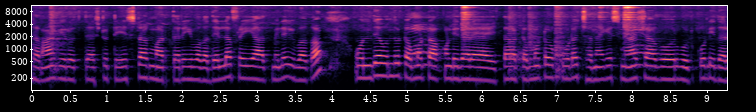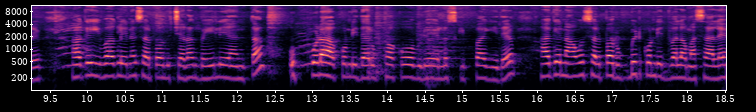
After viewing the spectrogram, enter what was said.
ಚೆನ್ನಾಗಿರುತ್ತೆ. ಅಷ್ಟು ಟೇಸ್ಟಾಗಿ ಮಾಡ್ತಾರೆ. ಇವಾಗ ಅದೆಲ್ಲ ಫ್ರೈ ಆದಮೇಲೆ ಇವಾಗ ಒಂದೇ ಒಂದು ಟೊಮೊಟೊ ಹಾಕ್ಕೊಂಡಿದ್ದಾರೆ ಆಯಿತಾ? ಟೊಮೊಟೊ ಕೂಡ ಚೆನ್ನಾಗಿ ಸ್ಮ್ಯಾಶ್ ಆಗೋವರೆಗೂ ಉಟ್ಕೊಂಡಿದ್ದಾರೆ. ಹಾಗೆ ಇವಾಗಲೇ ಸ್ವಲ್ಪ ಅದು ಚೆನ್ನಾಗಿ ಬೇಯಲಿ ಅಂತ ಉಪ್ಪು ಕೂಡ ಹಾಕ್ಕೊಂಡಿದ್ದಾರೆ ಉಪ್ಪು ಹಾಕೋ ವಿಡಿಯೋ ಎಲ್ಲ ಸ್ಕಿಪ್ ಆಗಿದೆ. ಹಾಗೆ ನಾವು ಸ್ವಲ್ಪ ರುಬ್ಬಿಟ್ಕೊಂಡಿದ್ವಲ್ಲ ಮಸಾಲೆ?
